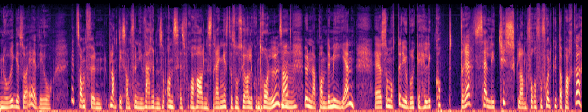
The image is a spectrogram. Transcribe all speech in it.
i Norge, så er vi jo et samfunn blant de samfunn i verden som anses for å ha den strengeste sosiale kontrollen. Mm. Under pandemien eh, så måtte de jo bruke helikopter selv i Tyskland for å få folk ut av parker.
